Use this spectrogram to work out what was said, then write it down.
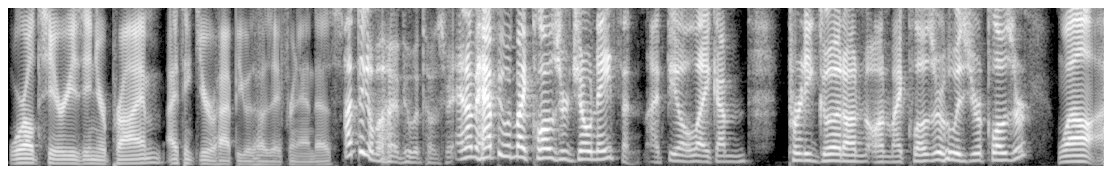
World Series in your prime. I think you're happy with Jose Fernandez. I think I'm happy with Jose, and I'm happy with my closer, Joe Nathan. I feel like I'm pretty good on on my closer. Who is your closer? Well,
